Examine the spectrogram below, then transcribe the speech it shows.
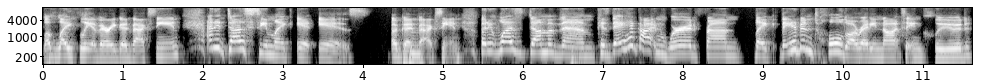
likely a very good vaccine. And it does seem like it is a good Mhm. vaccine. But it was dumb of them because they had gotten word from, like, they had been told already not to include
